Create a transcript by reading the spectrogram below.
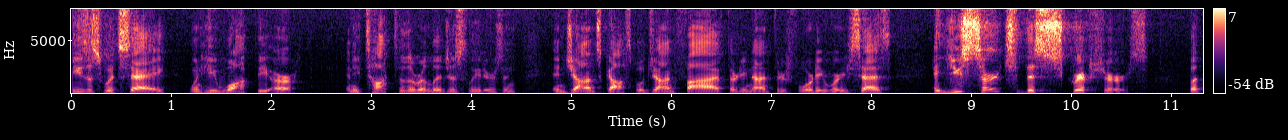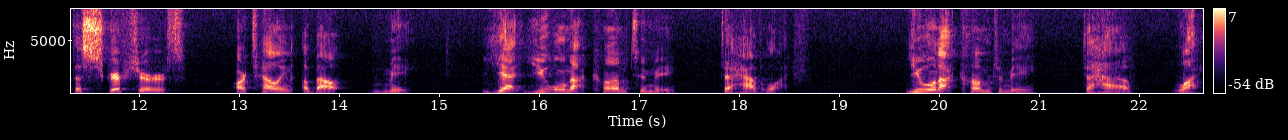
Jesus would say when he walked the earth and he talked to the religious leaders in, in John's gospel, John 5, 39 through 40, where he says, Hey, you search the scriptures, but the scriptures are telling about me. yet you will not come to me to have life. You will not come to me to have life.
